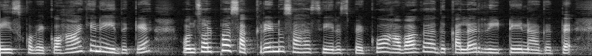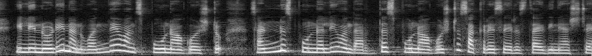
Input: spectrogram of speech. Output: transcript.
ಬೇಯಿಸ್ಕೋಬೇಕು. ಹಾಗೆಯೇ ಇದಕ್ಕೆ ಒಂದು ಸ್ವಲ್ಪ ಸಕ್ಕರೆನೂ ಸಹ ಸೇರಿಸ್ಬೇಕು. ಆವಾಗ ಅದು ಕಲರ್ ರಿಟೇನ್ ಆಗುತ್ತೆ. ಇಲ್ಲಿ ನೋಡಿ ನಾನು ಒಂದೇ ಒಂದು ಸ್ಪೂನ್ ಆಗೋಷ್ಟು, ಸಣ್ಣ ಸ್ಪೂನಲ್ಲಿ ಒಂದು ಅರ್ಧ ಸ್ಪೂನ್ ಆಗೋಷ್ಟು ಸಕ್ಕರೆ ಸೇರಿಸ್ತಾ ಇದ್ದೀನಿ ಅಷ್ಟೇ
